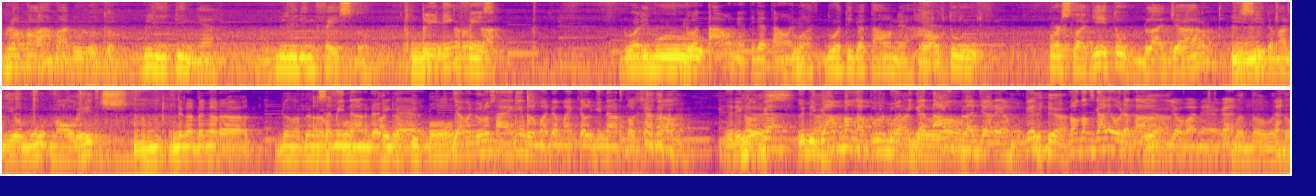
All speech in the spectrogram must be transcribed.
Berapa lama dulu tuh bleeding ya bleeding phase tuh? Bleeding phase 2000 dua tahun ya tiga tahun dua, ya. dua tiga tahun ya. Yeah. how to course lagi itu belajar hmm. isi dengan ilmu knowledge hmm. dengar-dengar uh, dengar-dengar seminar dari kayak people. zaman dulu sayangnya belum ada Michael Ginarto channel Jadi kalau yes. enggak lebih gampang nggak perlu 2 3 tahun belajar ya. Mungkin yeah. nonton sekali udah tahu yeah. jawabannya ya kan. Betul, betul.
